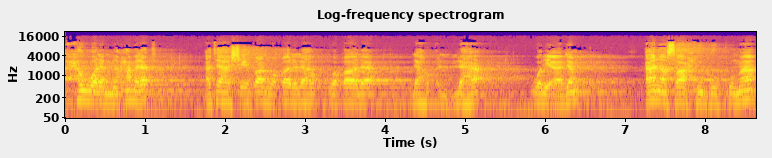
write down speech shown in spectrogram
حواء لما حملت أتاها الشيطان وقال له وقال له لها ولآدم أنا صاحبكما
